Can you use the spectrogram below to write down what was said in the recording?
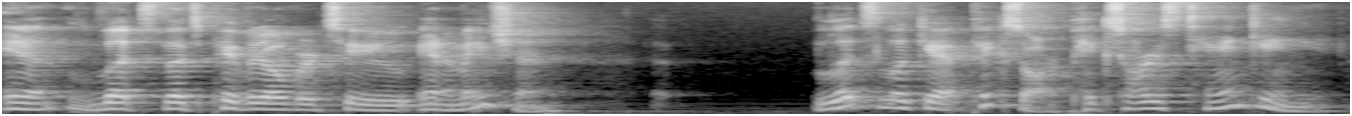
and let's let's pivot over to animation. Let's look at Pixar. Pixar is tanking.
